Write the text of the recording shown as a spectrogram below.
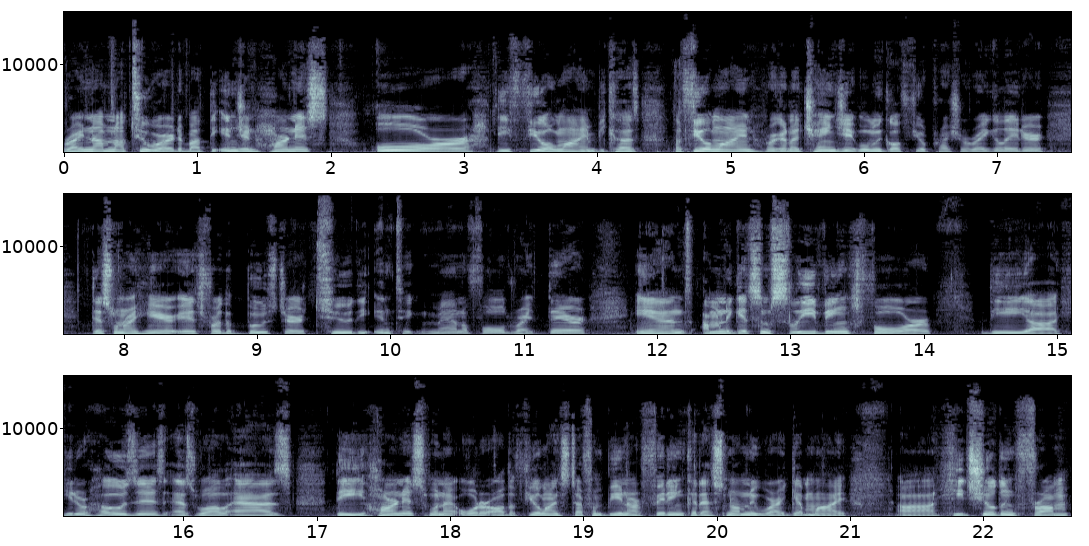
Right now, I'm not too worried about the engine harness or the fuel line because the fuel line, we're gonna change it when we go fuel pressure regulator. This one right here is for the booster to the intake manifold right there. And I'm gonna get some sleevings for the uh, heater hoses as well as the harness when I order all the fuel line stuff from B&R Fitting because that's normally where I get my uh, heat shielding from.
